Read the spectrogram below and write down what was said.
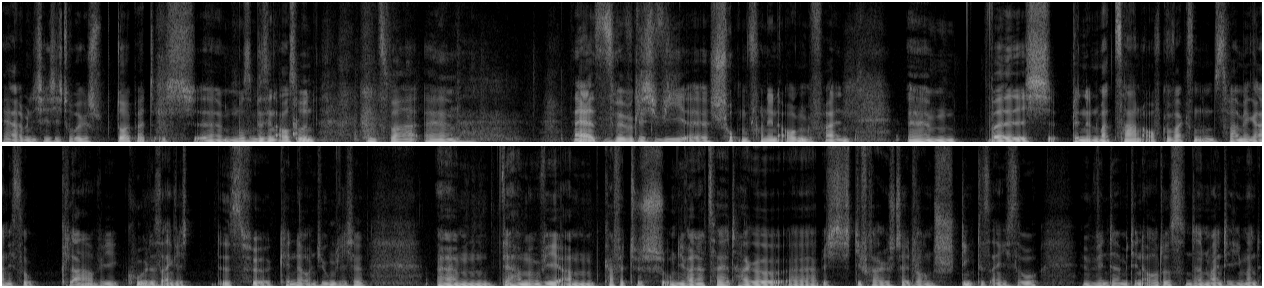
Ja, da bin ich richtig drüber gestolpert. Ich äh, muss ein bisschen ausholen. Und zwar, ähm, naja, es ist mir wirklich wie äh, Schuppen von den Augen gefallen, ähm, weil ich bin in Marzahn aufgewachsen und es war mir gar nicht so klar, wie cool das eigentlich ist für Kinder und Jugendliche. Ähm, wir haben irgendwie am Kaffeetisch um die Weihnachtsfeiertage, äh, habe ich die Frage gestellt, warum stinkt es eigentlich so im Winter mit den Autos? Und dann meinte jemand,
